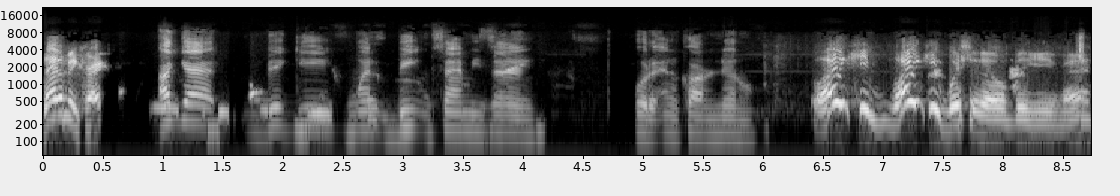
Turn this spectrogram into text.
That'd be crazy. I got Big E when beating Sami Zayn for the Intercontinental. Why you keep Why you keep wishing on Big E, man?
